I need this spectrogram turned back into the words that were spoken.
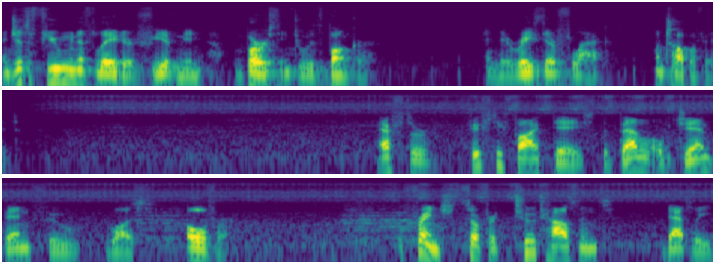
And just a few minutes later, Viet Minh burst into his bunker. And they raised their flag on top of it. After 55 days, the Battle of Bien Phu was over. The French suffered 2,000 deadly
